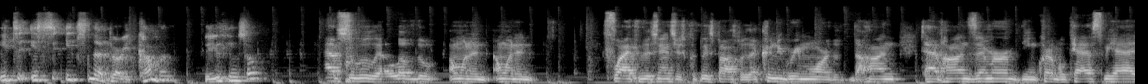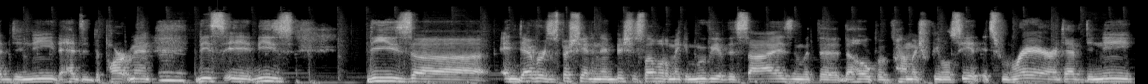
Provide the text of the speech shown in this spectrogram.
it's it's it's not very common. Do you think so? Absolutely. I love the. I want to. I want to fly through this answer as quickly as possible. I couldn't agree more. The, the Han to have Hans Zimmer, the incredible cast we had, Denis, the heads of department, mm. these uh, these these uh, endeavors, especially at an ambitious level, to make a movie of this size and with the the hope of how much people see it, it's rare. And to have Denis,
